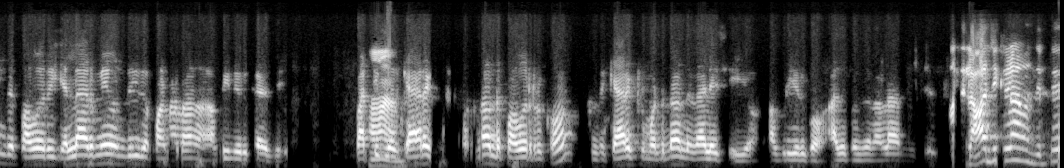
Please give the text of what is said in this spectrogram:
இந்த பவர் எல்லாருமே வந்து இத பண்ணலாம் அப்படின்னு இருக்காது. பர்டிகுலர் கேரக்டர் மட்டும் அந்த பவர் இருக்கும். அந்த கேரக்டர் மட்டும் தான் அந்த வேலையை செய்யும். அப்படி இருக்கும். அது கொஞ்சம் நல்லா இருந்துச்சு. லாஜிக்கலா வந்துட்டு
